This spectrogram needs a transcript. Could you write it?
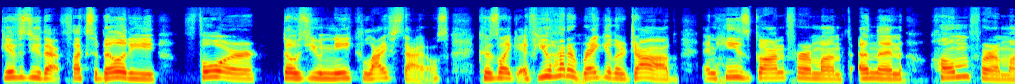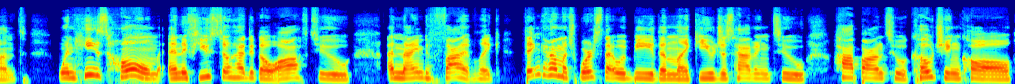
gives you that flexibility for those unique lifestyles cuz like if you had a regular job and he's gone for a month and then home for a month when he's home and if you still had to go off to a nine to five. Like, think how much worse that would be than like you just having to hop onto a coaching call,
